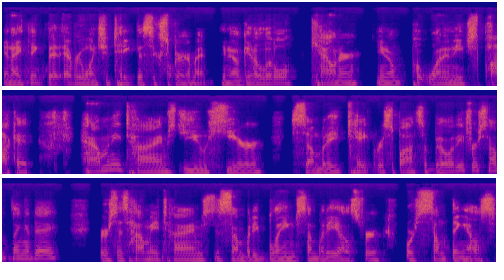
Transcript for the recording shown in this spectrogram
and I think that everyone should take this experiment you know get a little counter you know put one in each pocket how many times do you hear somebody take responsibility for something a day versus how many times does somebody blame somebody else for or something else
